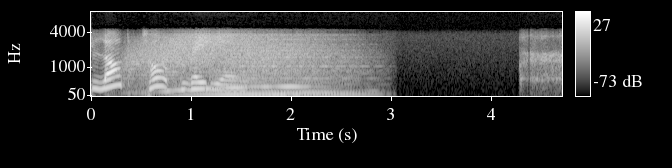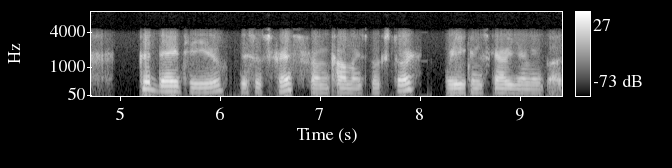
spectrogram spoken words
Blog Talk Radio. Good day to you. This is Chris from Conley's Bookstore, where you can discover your new book.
